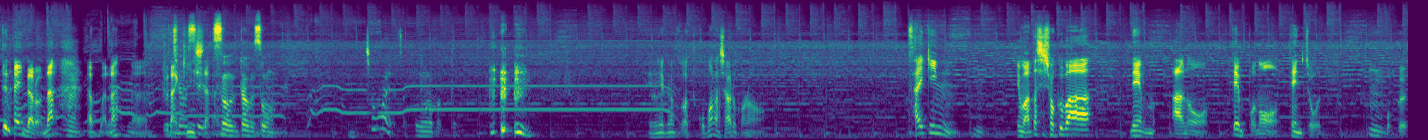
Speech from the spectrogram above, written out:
てないんだろうな。うん。やっぱな、うん普段禁止だから、そう多分そう。めっちゃおもろいやつおもろかっえー、なんか小話あるかな。最近、今私職場であの店舗の店長たうん。僕。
